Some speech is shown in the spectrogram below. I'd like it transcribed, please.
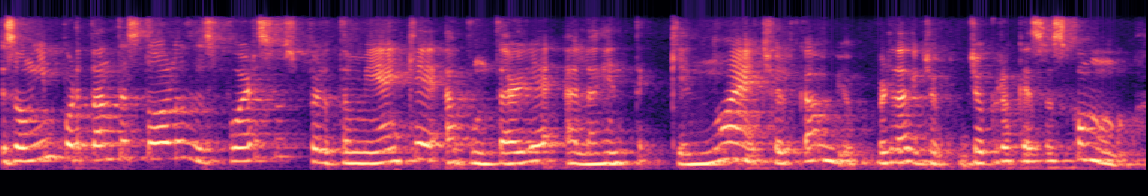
son importantes todos los esfuerzos, pero también hay que apuntarle a la gente que no ha hecho el cambio, ¿verdad? Yo, yo creo que eso es como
